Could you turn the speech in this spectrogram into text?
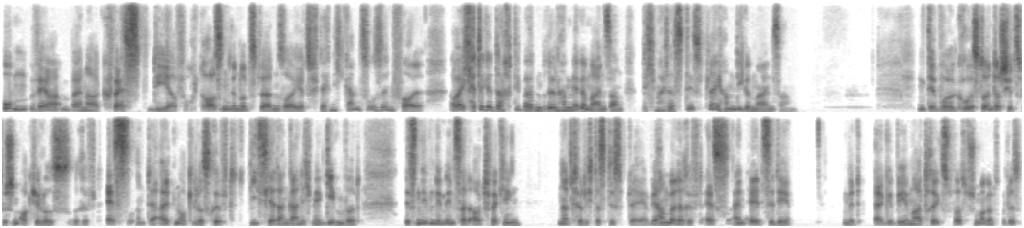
oben wäre bei einer Quest, die ja auch draußen genutzt werden soll, jetzt vielleicht nicht ganz so sinnvoll. Aber ich hätte gedacht, die beiden Brillen haben mehr gemeinsam. Nicht mal das Display haben die gemeinsam. Der wohl größte Unterschied zwischen Oculus Rift S und der alten Oculus Rift, die es ja dann gar nicht mehr geben wird, ist neben dem Inside-Out-Tracking natürlich das Display. Wir haben bei der Rift S ein LCD mit RGB-Matrix, was schon mal ganz gut ist.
